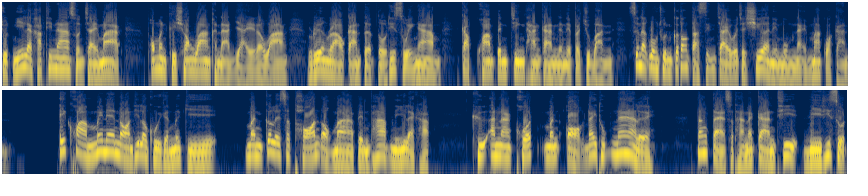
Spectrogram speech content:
จุดนี้แหละครับที่น่าสนใจมาก เพราะมันคือช่องว่างขนาดใหญ่ระหว่าง เรื่องราวการเติบโตที่สวยงาม กับความเป็นจริงทางการเงินในปัจจุบัน ซึ่งนักลงทุนก็ต้องตัดสินใจว่าจะเชื่อในมุมไหนมากกว่ากันไอ้ความไม่แน่นอนที่เราคุยกันเมื่อกี้ มันก็เลยสะท้อนออกมาเป็นภาพนี้แหละครับ คืออนาคตมันออกได้ทุกหน้าเลย ตั้งแต่สถานการณ์ที่ดีที่สุด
